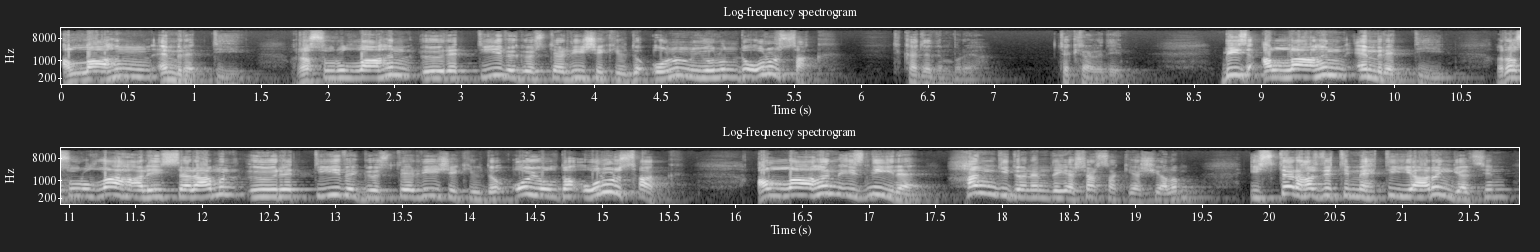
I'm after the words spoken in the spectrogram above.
Allah'ın emrettiği, Resulullah'ın öğrettiği ve gösterdiği şekilde onun yolunda olursak, dikkat edin buraya, tekrar edeyim. Biz Allah'ın emrettiği, Resulullah Aleyhisselam'ın öğrettiği ve gösterdiği şekilde o yolda olursak, Allah'ın izniyle hangi dönemde yaşarsak yaşayalım, ister Hazreti Mehdi yarın gelsin,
